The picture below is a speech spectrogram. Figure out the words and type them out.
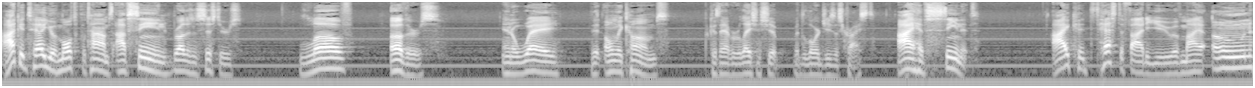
I could tell you of multiple times I've seen brothers and sisters love others in a way that only comes because they have a relationship with the Lord Jesus Christ. I have seen it I could testify to you of my own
